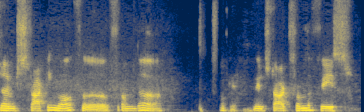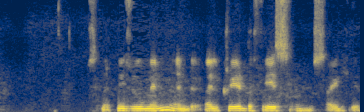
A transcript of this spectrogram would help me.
So I'm starting off uh, from the, okay, we'll start from the face. So let me zoom in and I'll create the face on the side here.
